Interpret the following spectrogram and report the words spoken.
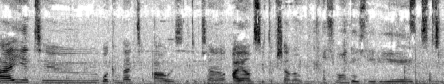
Hi YouTube. Welcome back to our YouTube channel. Ayağım's YouTube channel. Asma gözleri. Saçma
